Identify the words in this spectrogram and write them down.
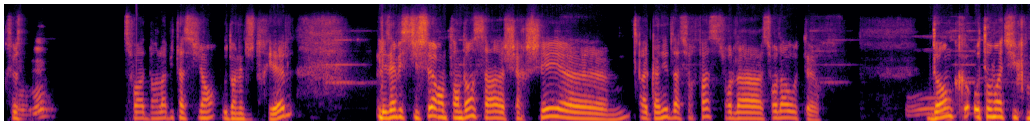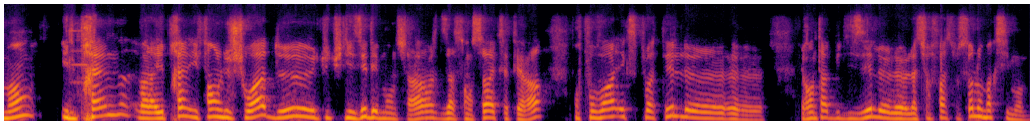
que ce mmh. Soit dans l'habitation ou dans l'industriel, les investisseurs ont tendance à chercher euh, à gagner de la surface sur la, sur la hauteur. Mmh. Donc, automatiquement, ils prennent, voilà, ils prennent, ils font le choix de, d'utiliser des monts de charge, des ascenseurs, etc., pour pouvoir exploiter le, rentabiliser le, la surface au sol au maximum.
